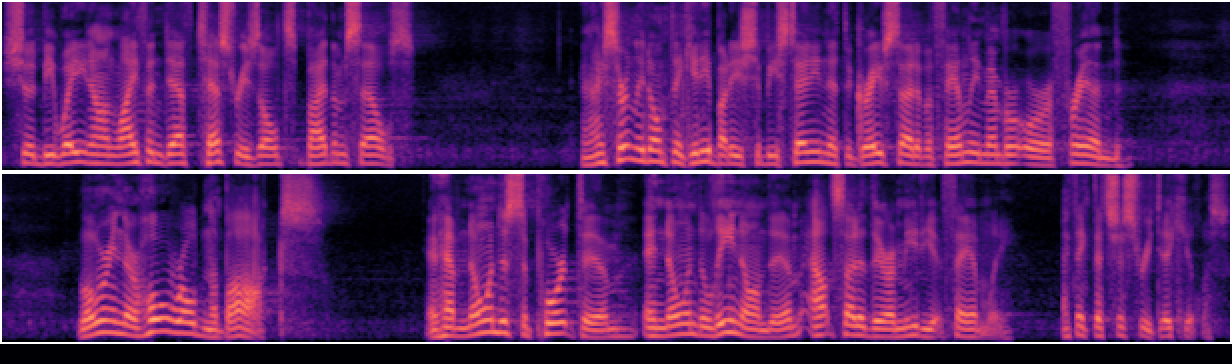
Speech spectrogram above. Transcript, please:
should be waiting on life and death test results by themselves. And I certainly don't think anybody should be standing at the graveside of a family member or a friend, lowering their whole world in a box, and have no one to support them and no one to lean on them outside of their immediate family. I think that's just ridiculous.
